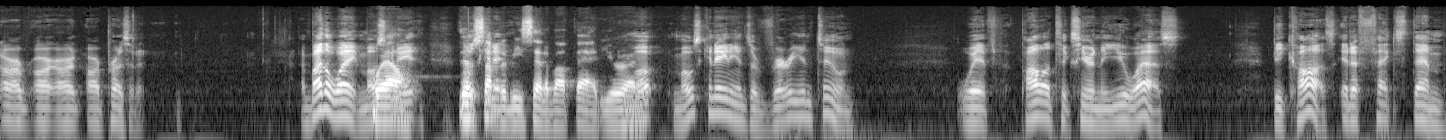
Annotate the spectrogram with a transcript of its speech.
our our, our, our president. And by the way, most Well, Cana- There's most something Cana- to be said about that. You're right. Mo- most Canadians are very in tune with politics here in the U.S. because it affects them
